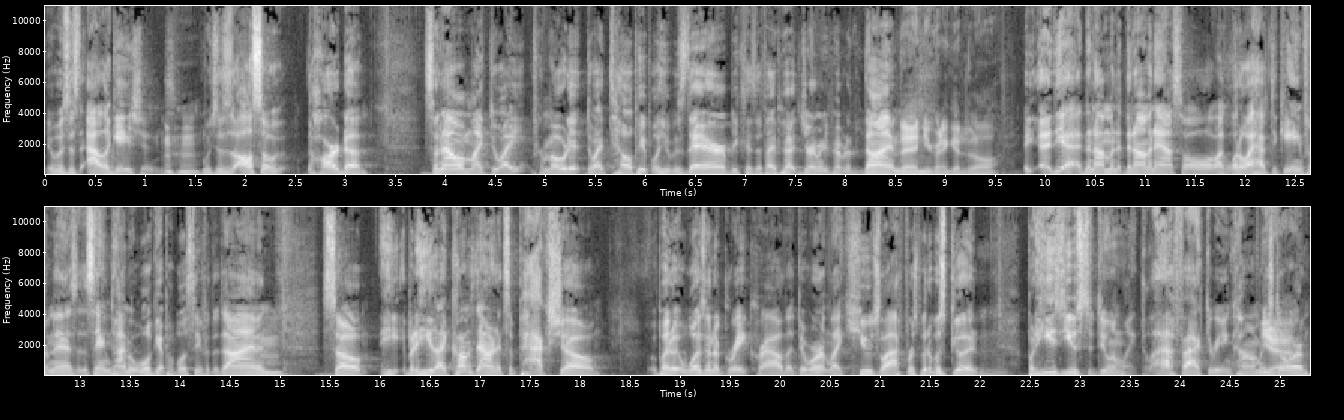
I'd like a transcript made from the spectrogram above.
It was just allegations, Mm-hmm. which is also hard to. So now I'm like, do I promote it? Do I tell people he was there? Because if I put Jeremy Piven at the dime, Then you're gonna get it all. yeah, then I'm an, then I'm an asshole. Like, what do I have to gain from this? At the same time, it will get publicity for the dime. And so he, but he like comes down. It's a packed show, but it wasn't a great crowd. Like there weren't like huge laughers, but it was good. But he's used to doing like the Laugh Factory and Comedy Yeah, Store.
